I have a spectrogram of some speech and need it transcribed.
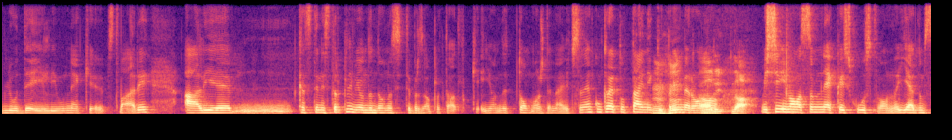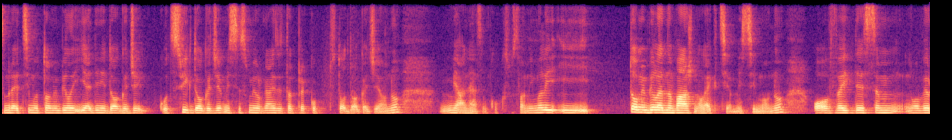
ljude ili u neke stvari, ali je, kad ste nestrpljivi, onda donosite brzo oplate odluke. I onda je to možda najveće. Sad nemam konkretno taj neki mm -hmm, primer, ono... Ali, da. Mislim, imala sam neka iskustva, ono, jednom sam, recimo, to mi je bilo jedini događaj od svih događaja, mislim, smo mi organizovali tad preko 100 događaja, ono. Ja ne znam koliko smo stvarno imali i to mi je bila jedna važna lekcija, mislim, ono ovaj, gde sam ovaj,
